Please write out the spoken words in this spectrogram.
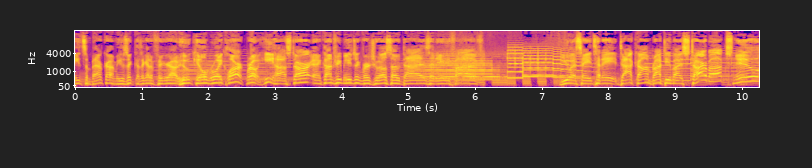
Need some background music because I got to figure out who killed Roy Clark. Bro, hee haw star and country music virtuoso dies at 85. USAToday.com brought to you by Starbucks. New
